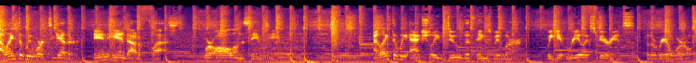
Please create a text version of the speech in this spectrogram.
I like that we work together, in and out of class. We're all on the same team. I like that we actually do the things we learn. We get real experience for the real world.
